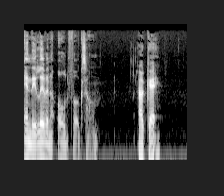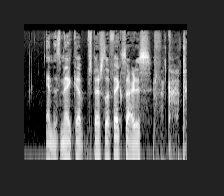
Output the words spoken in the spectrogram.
and they live in an old folks home. okay? And this makeup special effects artist Oh my god.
